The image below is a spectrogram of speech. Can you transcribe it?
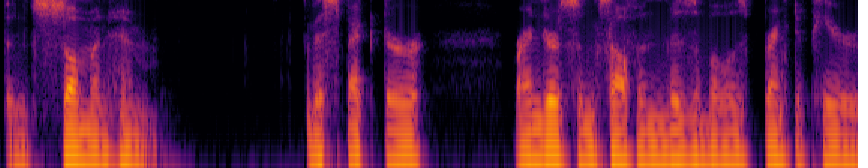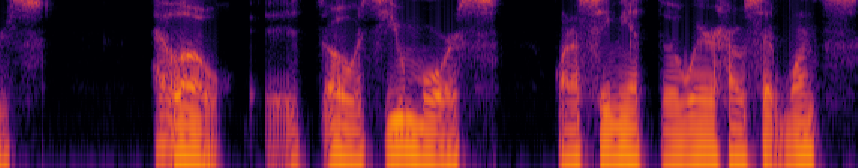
Then summon him. The spectre renders himself invisible as Brent appears. Hello. It's oh, it's you, Morris. Want to see me at the warehouse at once?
